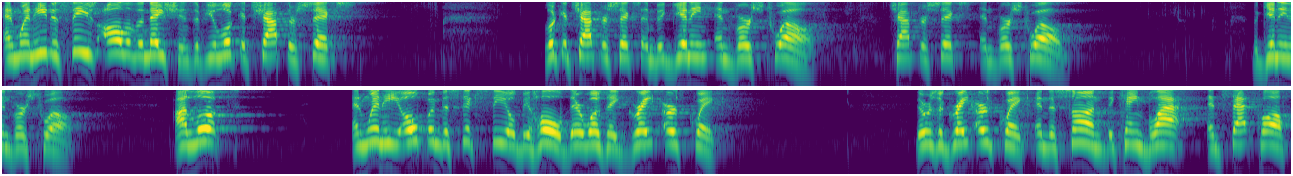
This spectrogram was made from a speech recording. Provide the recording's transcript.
And when he deceives all of the nations, if you look at chapter 6, look at chapter 6 and beginning in verse 12. Chapter 6 and verse 12. Beginning in verse 12. I looked and when he opened the sixth seal, behold, there was a great earthquake. There was a great earthquake, and the sun became black and sackcloth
